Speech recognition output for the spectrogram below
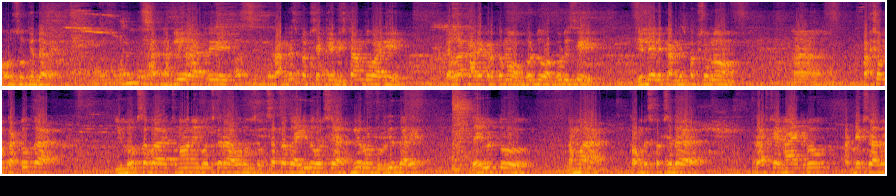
ಅವರು ಸೋತಿದ್ದಾರೆ. ಹಗ್- ಹಗಲಿ ರಾತ್ರಿ ಕಾಂಗ್ರೆಸ್ ಪಕ್ಷಕ್ಕೆ ನಿಷ್ಠಾಂತವಾಗಿ ಎಲ್ಲ ಕಾರ್ಯಕರ್ತರನ್ನು ಒಗ್ಗಟ್ಟು ಒಗ್ಗೂಡಿಸಿ ಜಿಲ್ಲೆಯಲ್ಲಿ ಕಾಂಗ್ರೆಸ್ ಪಕ್ಷವನ್ನು ಪಕ್ಷವನ್ನು ಕಟ್ಟುತ್ತಾ ಈ ಲೋಕಸಭಾ ಚುನಾವಣೆಗೋಸ್ಕರ ಅವರು ಸತತ ಐದು ವರ್ಷ ಹನ್ನೆರಡು ದುಡಿದಿದ್ದಾರೆ. ದಯವಿಟ್ಟು ನಮ್ಮ ಕಾಂಗ್ರೆಸ್ ಪಕ್ಷದ ರಾಷ್ಟ್ರೀಯ ನಾಯಕರು, ಅಧ್ಯಕ್ಷರಾದ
